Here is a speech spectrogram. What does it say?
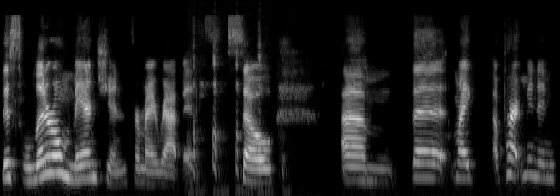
this literal mansion for my rabbits. so um the my apartment in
